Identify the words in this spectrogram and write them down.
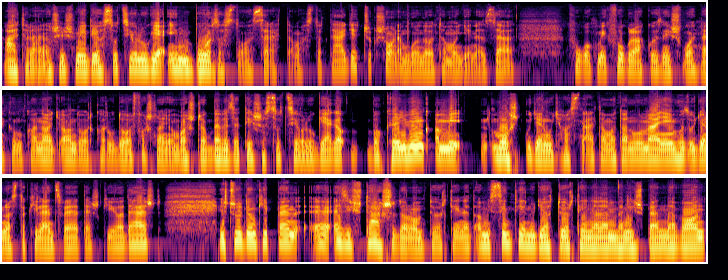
általános és média szociológia. Én borzasztóan szerettem azt a tárgyat, csak soha nem gondoltam, hogy én ezzel fogok még foglalkozni, és volt nekünk a nagy Andorka Rudolfos nagyon vastag bevezetés a szociológiába könyvünk, ami most ugyanúgy használtam a tanulmányaimhoz, ugyanazt a 97-es kiadást, és tulajdonképpen ez is társadalom történet, ami szintén ugye a történelemben is benne van,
